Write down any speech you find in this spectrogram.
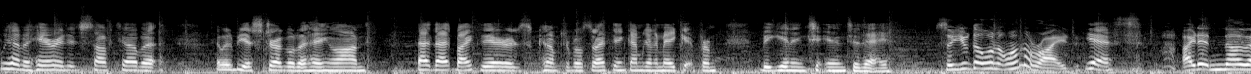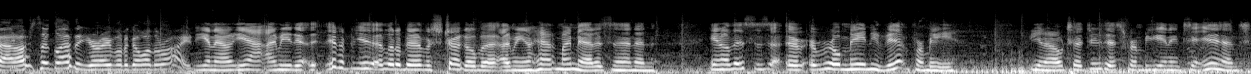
we have a Heritage Softail, but it would be a struggle to hang on. That that bike there is comfortable, so I think I'm going to make it from beginning to end today. So you're going on the ride? Yes. I didn't know that. I'm so glad that you're able to go on the ride. You know, yeah. I mean, it, it'll be a little bit of a struggle, but I mean, I have my medicine, and you know, this is a, a real main event for me. You know, to do this from beginning to end,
